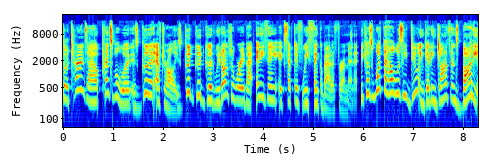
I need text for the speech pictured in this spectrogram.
So it turns out Principal Wood is good after all. He's good, good, good. We don't have to worry about anything except if we think about it for a minute. Because what the hell was he doing getting Jonathan's body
